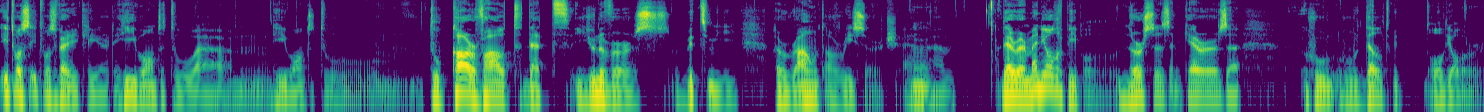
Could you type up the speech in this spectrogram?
it was it was very clear that he wanted to um, he wanted to to carve out that universe with me around our research. And um, there were many other people nurses and carers uh, who who dealt with all the other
